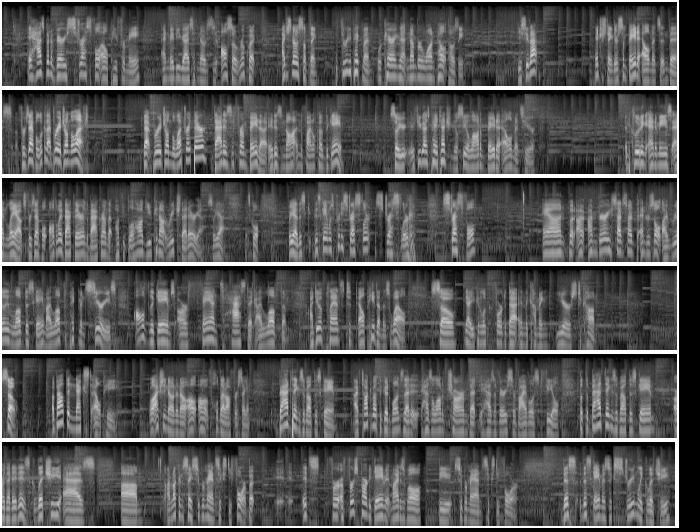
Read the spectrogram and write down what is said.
it has been a very stressful LP for me, and maybe you guys have noticed it. Also, real quick, I just noticed something three Pikmin were carrying that number one pellet posy. Do you see that? Interesting, there's some beta elements in this. For example, look at that bridge on the left. That bridge on the left right there, that is from beta. It is not in the final cut of the game. So if you guys pay attention, you'll see a lot of beta elements here. Including enemies and layouts. For example, all the way back there in the background, that puffy blowhog, you cannot reach that area. So yeah, that's cool. But yeah, this this game was pretty stressler, stressler, stressful. And but I, I'm very satisfied with the end result. I really love this game. I love the Pikmin series. All of the games are fantastic. I love them. I do have plans to LP them as well. So yeah, you can look forward to that in the coming years to come. So, about the next LP. Well, actually, no, no, no. I'll, I'll hold that off for a second. Bad things about this game. I've talked about the good ones, that it has a lot of charm, that it has a very survivalist feel, but the bad things about this game are that it is glitchy as, um, I'm not going to say Superman 64, but it, it's, for a first-party game, it might as well be Superman 64. This, this game is extremely glitchy,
